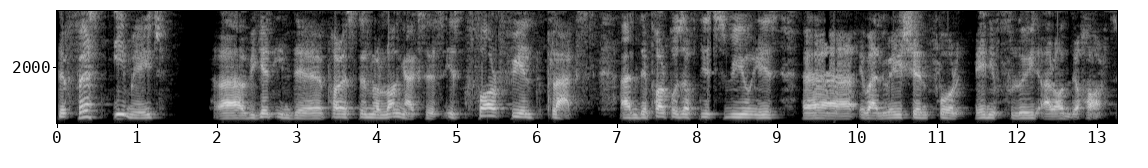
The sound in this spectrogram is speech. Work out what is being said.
The first image uh, we get in the parasternal long axis is far field PLAX. And the purpose of this view is uh, evaluation for any fluid around the heart.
